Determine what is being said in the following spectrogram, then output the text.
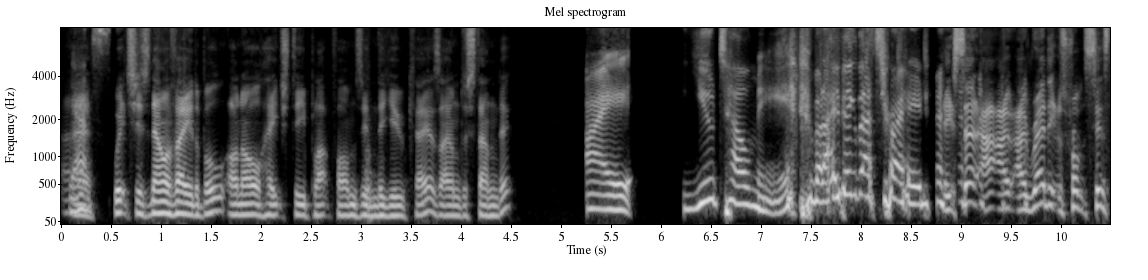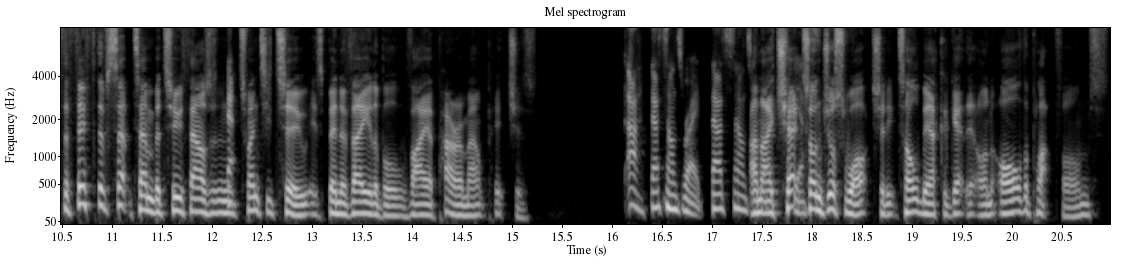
uh, Yes. which is now available on all HD platforms in the UK, as I understand it. I, you tell me, but I think that's right. It said I, I read it was from since the fifth of September two thousand and twenty-two. It's been available via Paramount Pictures, ah, that sounds right. That sounds and I checked Yes. on Just Watch, and it told me I could get it on all the platforms.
